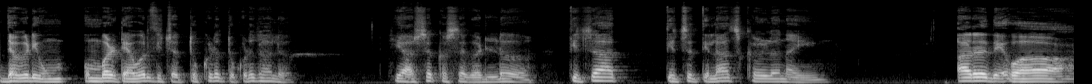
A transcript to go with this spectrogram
दगडी उं उंबरट्यावर तिचं तुकडं तुकडं झालं. हे असं कसं घडलं तिचा तिचं तिलाच कळलं नाही. अरे देवा!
